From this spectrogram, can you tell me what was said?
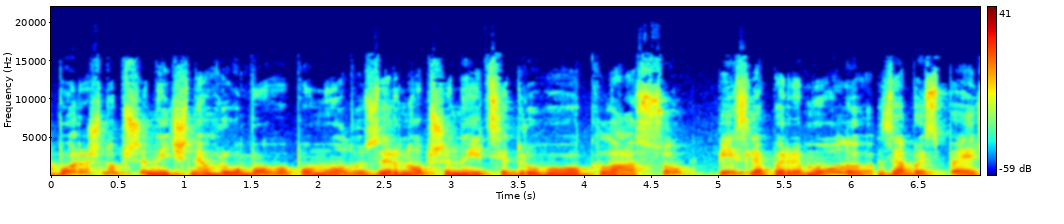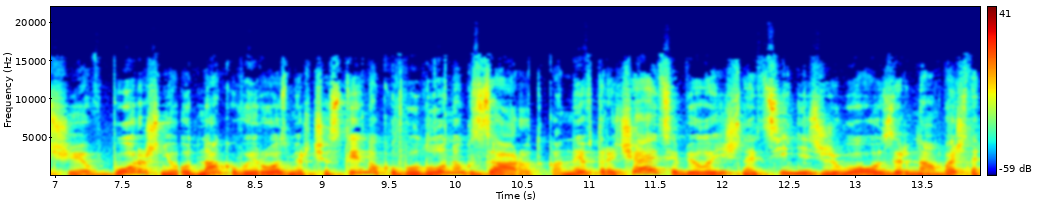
Борошно пшеничне грубого помолу, зерно пшениці другого класу. Після перемолу забезпечує в борошні однаковий розмір частинок оболонок зародка. Не втрачається біологічна цінність живого зерна. Бачите,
